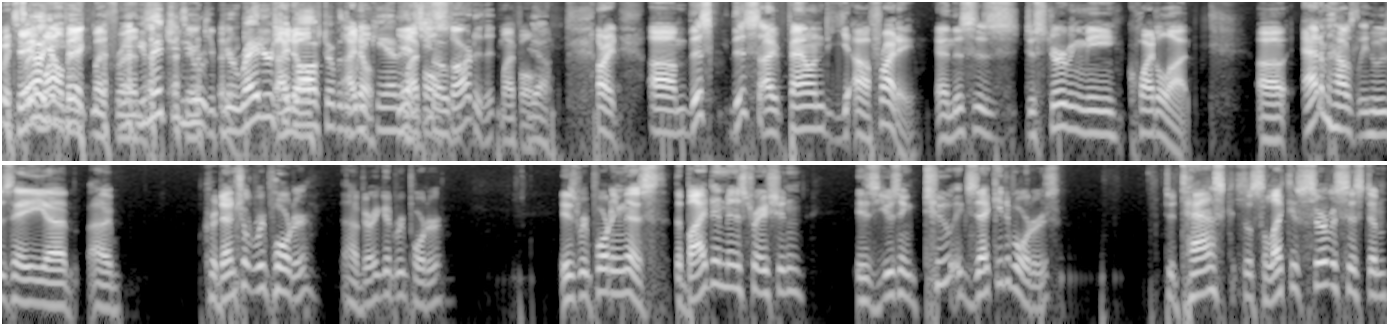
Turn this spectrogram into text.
with Take Tim your Wildmon. pick, my friend. you mentioned your, your your. Raiders I had lost over the I know. weekend. Yeah, and she so- started it. My fault. Yeah. All right. Um, this this I found uh, Friday, and this is disturbing me quite a lot. Uh, Adam Housley, who's a, uh, a credentialed reporter, a very good reporter, is reporting this: the Biden administration is using two executive orders to task the Selective Service System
